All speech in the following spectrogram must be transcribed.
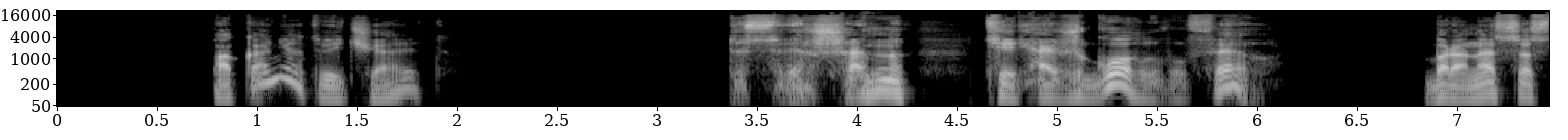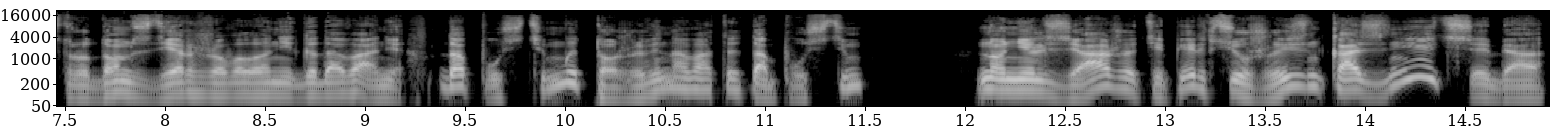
— Пока не отвечает. — Ты совершенно теряешь голову, Фео. Баронесса с трудом сдерживала негодование. «Допустим, мы тоже виноваты, допустим. Но нельзя же теперь всю жизнь казнить себя».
